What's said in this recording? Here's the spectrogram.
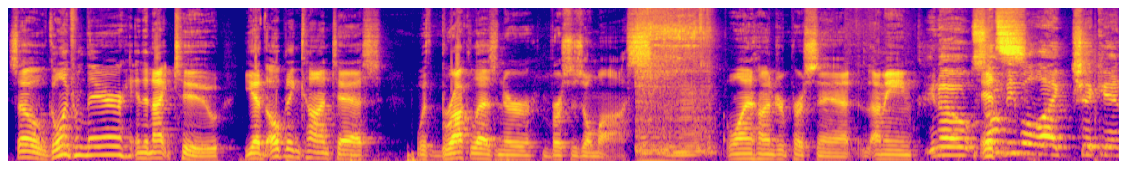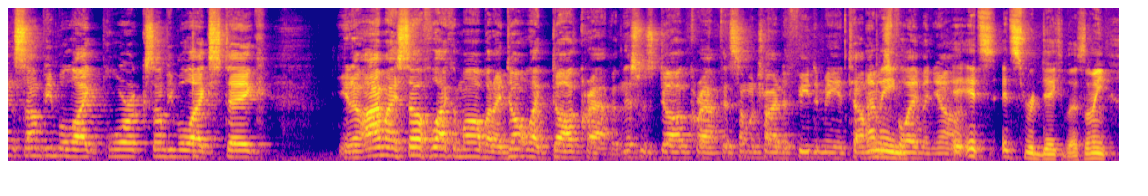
So going from there into night two, you have the opening contest with Brock Lesnar versus Omos. One hundred percent. I mean, You know, some people like chicken, some people like pork, some people like steak. You know, I myself like them all, but I don't like dog crap. And this was dog crap that someone tried to feed to me and tell me I was mean, filet mignon. it's it's ridiculous. I mean,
